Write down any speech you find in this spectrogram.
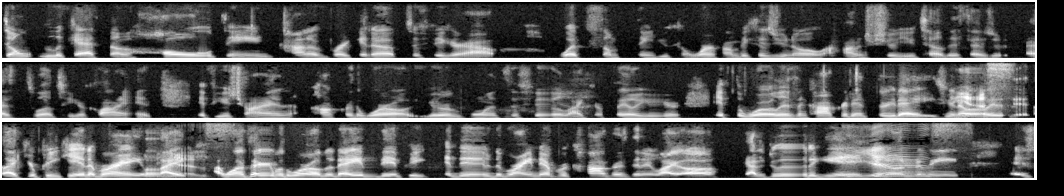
don't look at the whole thing kind of break it up to figure out what's something you can work on because you know i'm sure you tell this as as well to your clients if you try and conquer the world you're going to feel like a failure if the world isn't conquered in three days you know yes. like your Pinky and the Brain like yes. i want to take over the world today and then and then the brain never conquers and they're like oh gotta do it again yes. you know what i mean and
